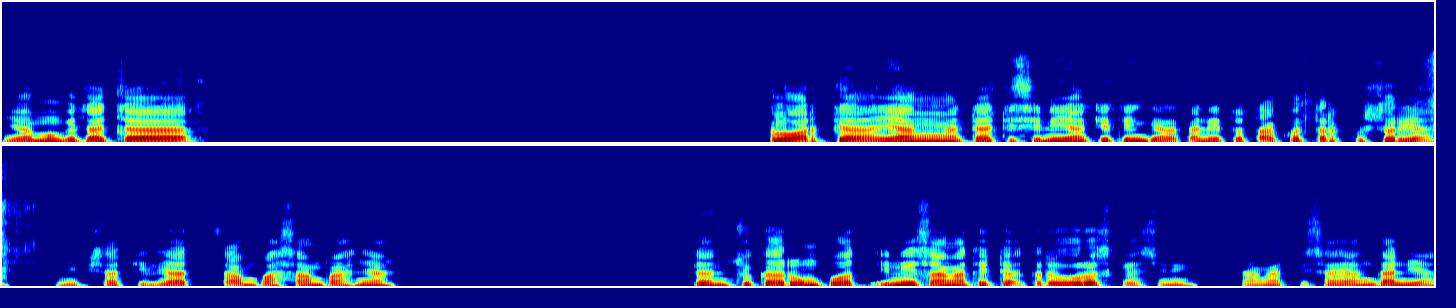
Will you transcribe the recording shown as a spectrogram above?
Ya mungkin saja keluarga yang ada di sini yang ditinggalkan itu takut tergusur ya. Ini bisa dilihat sampah-sampahnya. Dan juga rumput. Ini sangat tidak terurus guys. Ini sangat disayangkan ya.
